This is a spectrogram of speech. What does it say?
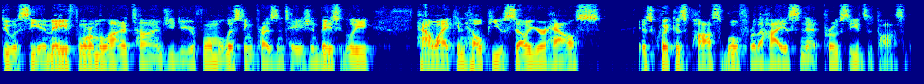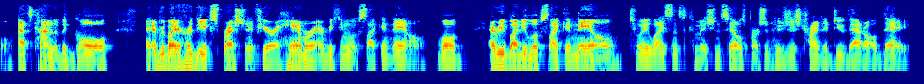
do a CMA form a lot of times. You do your formal listing presentation. Basically how I can help you sell your house as quick as possible for the highest net proceeds as possible. That's kind of the goal. And everybody heard the expression if you're a hammer everything looks like a nail. Well everybody looks like a nail to a licensed commission salesperson who's just trying to do that all day.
